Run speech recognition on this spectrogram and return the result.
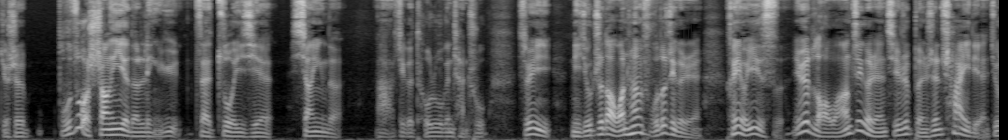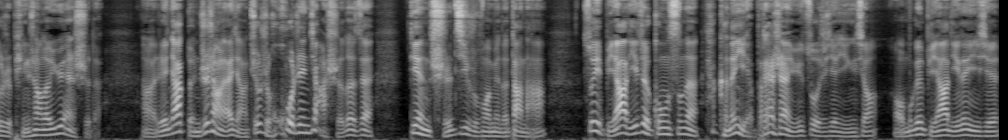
就是不做商业的领域，在做一些相应的啊这个投入跟产出，所以你就知道王传福的这个人很有意思，因为老王这个人其实本身差一点就是评上了院士的。啊，人家本质上来讲就是货真价实的在电池技术方面的大拿，所以比亚迪这公司呢，他可能也不太善于做这些营销。我们跟比亚迪的一些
